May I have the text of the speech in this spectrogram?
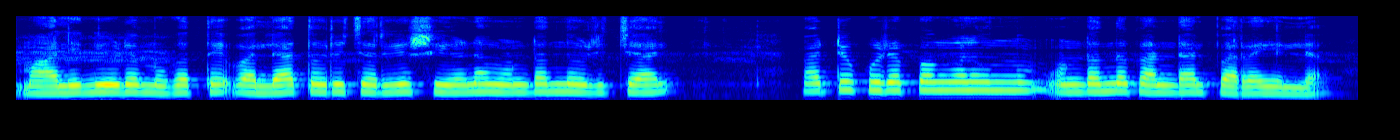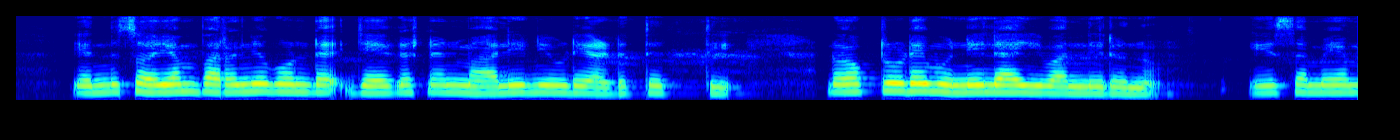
മാലിനിയുടെ മുഖത്തെ വല്ലാത്തൊരു ചെറിയ ക്ഷീണമുണ്ടെന്നൊഴിച്ചാൽ മറ്റു കുഴപ്പങ്ങളൊന്നും ഉണ്ടെന്ന് കണ്ടാൽ പറയില്ല എന്ന് സ്വയം പറഞ്ഞുകൊണ്ട് ജയകൃഷ്ണൻ മാലിനിയുടെ അടുത്തെത്തി ഡോക്ടറുടെ മുന്നിലായി വന്നിരുന്നു. ഈ സമയം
